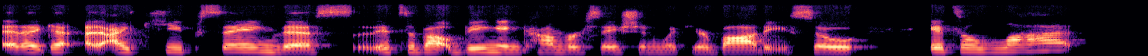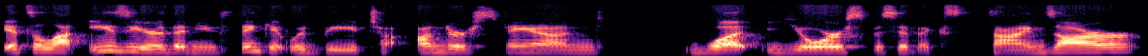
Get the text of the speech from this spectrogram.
and I get, I keep saying this, it's about being in conversation with your body. So it's a lot, it's a lot easier than you think it would be to understand what your specific signs are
